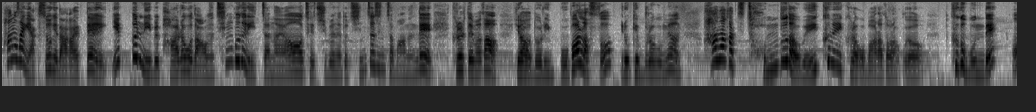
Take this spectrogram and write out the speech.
항상 약속에 나갈 때 예쁜 립을 바르고 나오는 친구들이 있잖아요. 제 주변에도 진짜 진짜 많은데 그럴 때마다 야 너 립 뭐 발랐어? 이렇게 물어보면 하나같이 전부 다 웨이크메이크라고 말하더라고요. 그거 뭔데? 어?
